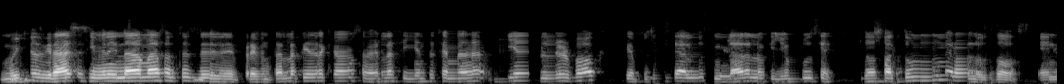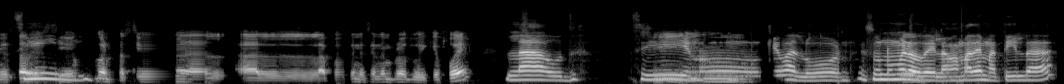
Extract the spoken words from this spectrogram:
Muchas gracias, Jimena. Y nada más antes de preguntarle a Piedra que vamos a ver la siguiente semana, vi en Blurbox que pusiste algo similar a lo que yo puse. Nos faltó un número a los dos en esta versión con relación a la puesta en escena en Broadway, que fue Loud. Sí, no, qué valor. Es un número de la mamá de Matilda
